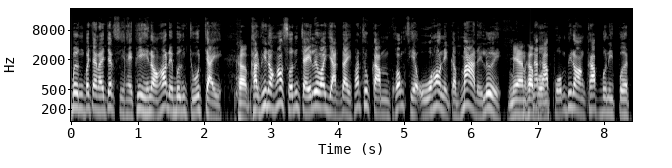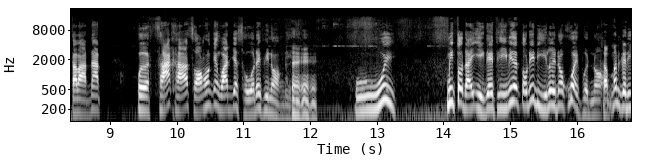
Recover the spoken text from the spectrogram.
เบิ่งไปจังไดจังสิให้พี่น้องเฮาได้เบิ่งจูใจครับคันพี่น้องเฮาสนใจเลยว่าอยากได้พันธุกรรมของเสียโอเฮานี่ก็มาได้เลยแมนครับนะผมครับผมพี่น้องครับมื้อนี้เปิดตลาดนัด เปิดสาขาสองของจังหวัดยะโสได้พี่น้องดิอุ้ยมีตัวใดอีกได้พี่มีแต่ตัวดีๆเลยเนาะคุ้วยเพิ่นเนาะครับมันก็ดี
